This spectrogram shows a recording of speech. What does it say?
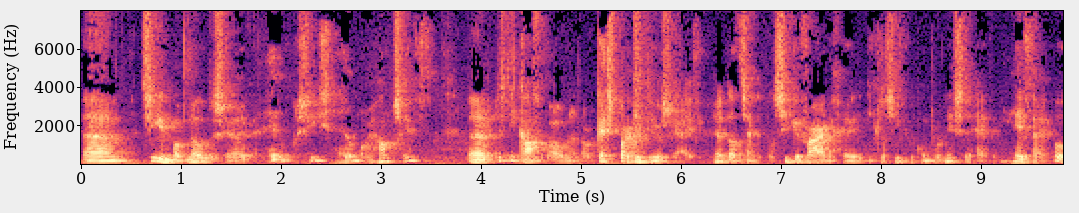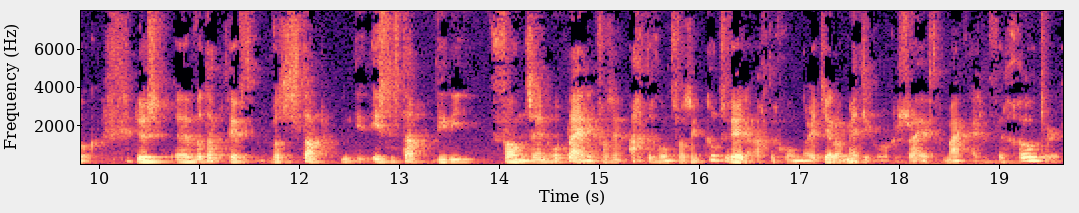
Ehm, zie je hem ook noten schrijven. Heel precies, heel mooi handschrift. Eh, dus die kan gewoon een orkestpartituur schrijven. Hè. Dat zijn de klassieke vaardigheden die klassieke componisten hebben. Die heeft hij ook. Dus eh, wat dat betreft was de stap, is de stap die hij van zijn opleiding, van zijn achtergrond, van zijn culturele achtergrond naar het Yellow Magic Orchestra heeft gemaakt, eigenlijk veel groter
